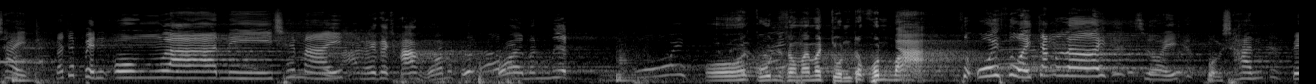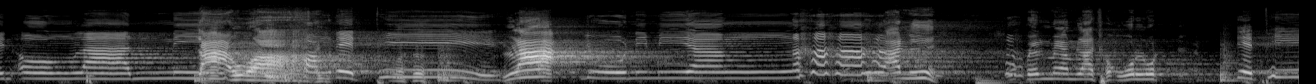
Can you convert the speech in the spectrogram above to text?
ใช่แล้วจะเป็นองค์ลานีใช่ไหมอะไรก็ช่างหัวมันเถอะโอ้ยมันเมียดโอ้ยโอ้ยกูนี่ทำไมมาจุนเจ้าคนบ้าสโอ้ยสวยจังเลย สวยของฉันเป็นองค์ลานีเจ้าว่ะของเด็ดพี่ ละอยู่ในเมียง ร้านนี้กูเป็นแม่มราชโอรสเด็ดพี่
